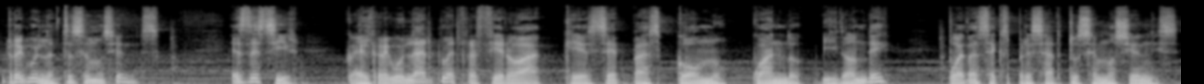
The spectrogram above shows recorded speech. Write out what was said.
Regula tus emociones. Es decir, el regular me refiero a que sepas cómo, cuándo y dónde puedas expresar tus emociones.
